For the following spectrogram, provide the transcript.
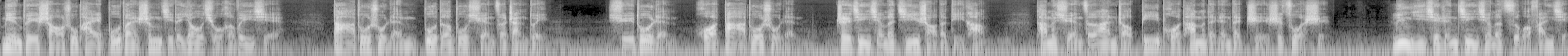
面对少数派不断升级的要求和威胁，大多数人不得不选择站队。许多人或大多数人只进行了极少的抵抗，他们选择按照逼迫他们的人的指示做事。另一些人进行了自我反省，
